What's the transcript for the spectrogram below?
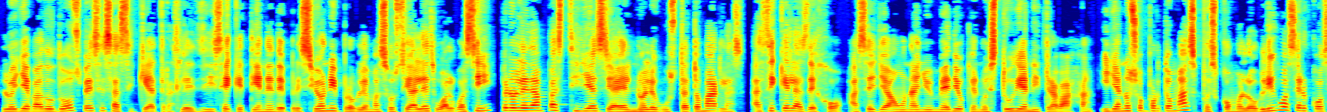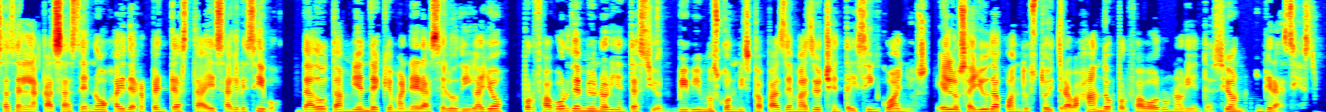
Lo he llevado dos veces a psiquiatras. Les dice que tiene depresión y problemas sociales o algo así, pero le dan pastillas y a él no le gusta tomarlas. Así que las dejó. Hace ya un año y medio que no estudia ni trabaja y ya no soporto más, pues como lo obligo a hacer cosas en la casa se enoja y de repente hasta es agresivo, dado también de qué manera se lo diga yo. Por favor, deme una orientación. Vivimos con mis papás de más de 85 años. Él los ayuda cuando estoy trabajando. Por favor, una orientación. Gracias.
